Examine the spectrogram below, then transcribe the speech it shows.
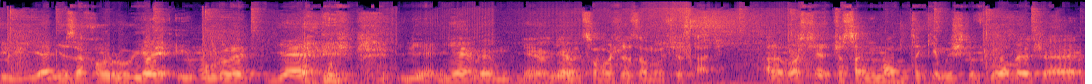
I ja nie zachoruję i w ogóle nie, nie, nie wiem, nie, nie wiem co może ze mną się stać. Ale właśnie czasami mam takie myśli w głowie, że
